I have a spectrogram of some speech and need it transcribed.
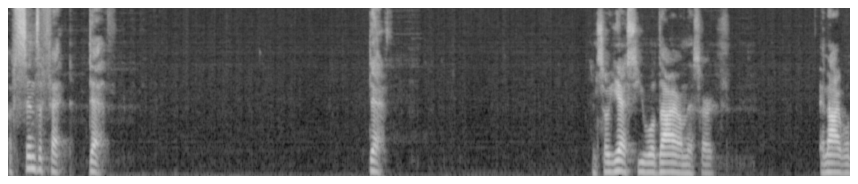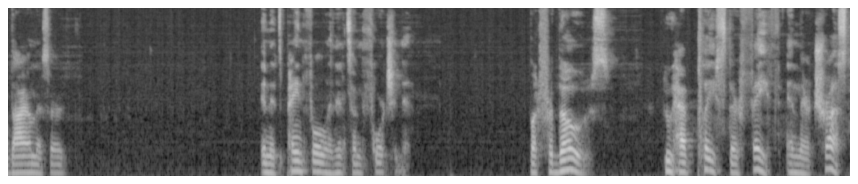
of sin's effect death. Death. And so, yes, you will die on this earth and I will die on this earth. And it's painful and it's unfortunate. But for those who have placed their faith and their trust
